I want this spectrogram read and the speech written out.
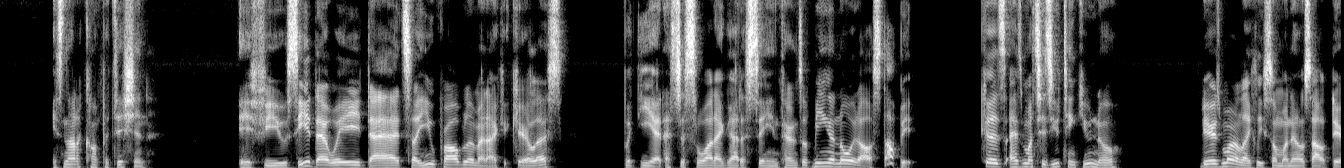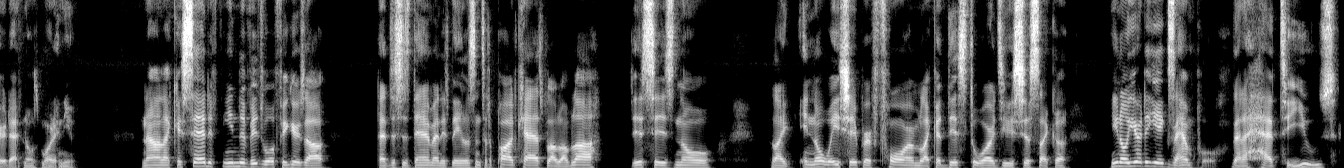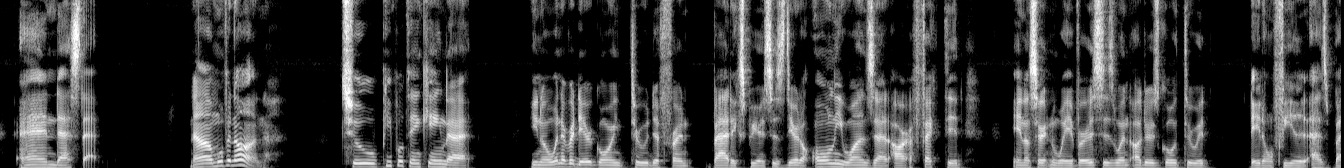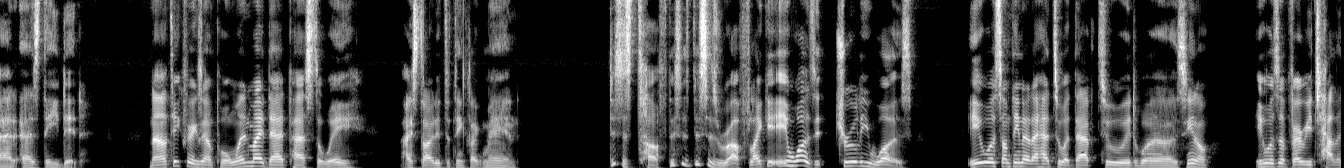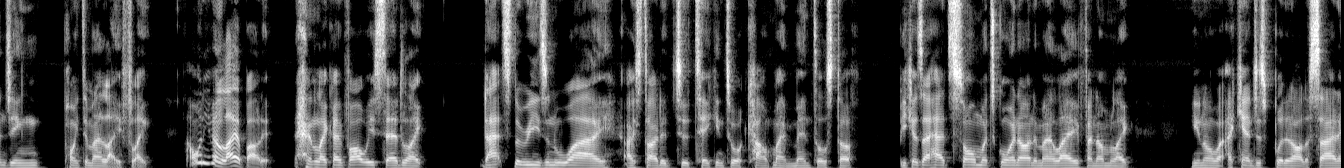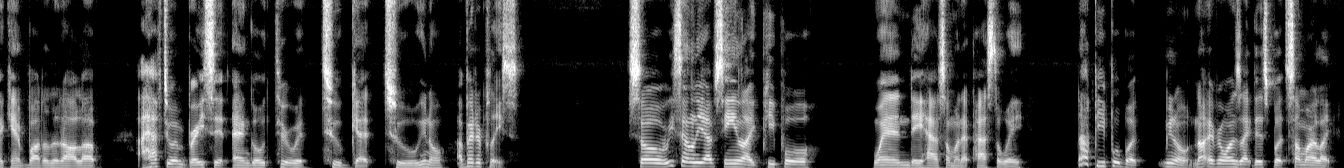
it's not a competition. If you see it that way, that's a you problem and I could care less. But yeah, that's just what I gotta say in terms of being a know it all. Stop it. Because as much as you think you know, there's more likely someone else out there that knows more than you. Now, like I said, if the individual figures out that this is them and if they listen to the podcast, blah, blah, blah, this is no, like, in no way, shape, or form like a diss towards you. It's just like a, you know, you're the example that I had to use. And that's that. Now, moving on to people thinking that, you know, whenever they're going through different bad experiences, they're the only ones that are affected in a certain way versus when others go through it, they don't feel it as bad as they did. Now, take for example, when my dad passed away, I started to think like, man, this is tough. This is this is rough. Like it, it was, it truly was. It was something that I had to adapt to. It was, you know, it was a very challenging point in my life. Like, I won't even lie about it. And like I've always said, like, that's the reason why I started to take into account my mental stuff because I had so much going on in my life. And I'm like, you know, I can't just put it all aside. I can't bottle it all up. I have to embrace it and go through it to get to, you know, a better place. So recently I've seen like people when they have someone that passed away, not people, but you know, not everyone's like this, but some are like,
